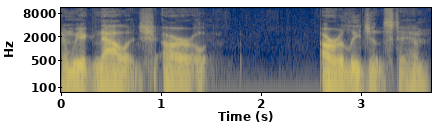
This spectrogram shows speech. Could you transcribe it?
And we acknowledge our, our allegiance to Him.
